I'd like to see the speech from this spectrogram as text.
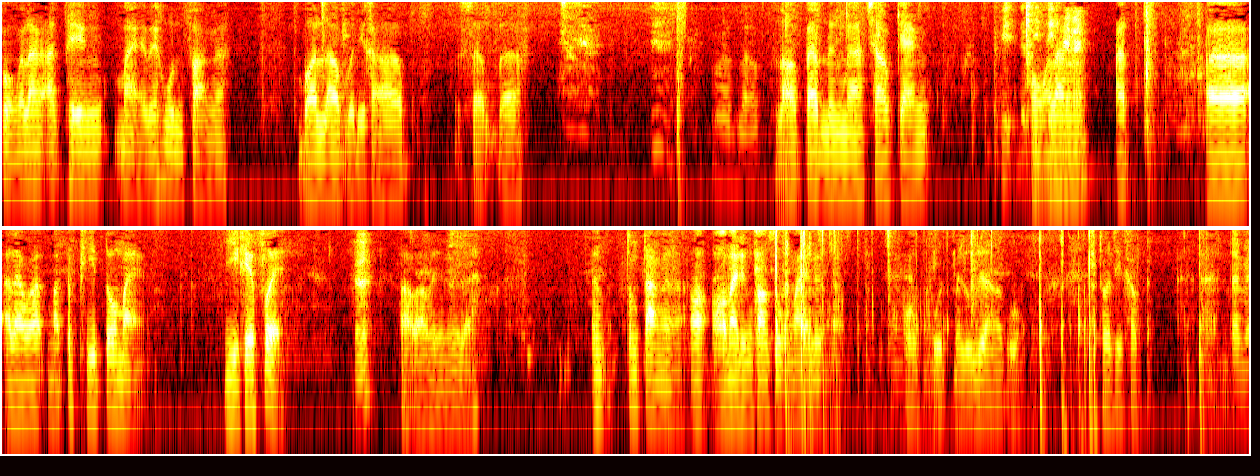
ผมกำลังอัดเพลงใหม่ไปหุ่นฟังนะบอลรับสวัสดีครับสับนะแล้วรอแป๊บหนึ่งนะ ชาวแก๊ง พี่เดี๋ยวผมพี่ติดกำลังใช่ไหมอัด เอ่อ อะไรวะ มัตเตอร์พีตัวใหม่ยีเคฟเฟยฮะ เปล่าเปล่าเพลงนี้แหละ เอ้ยต้องตังค์อะอ๋ออ๋อหมายถึงความสุขไหมนึกใช่คโอ้รับพูดไม่รู้เรื่องครับกูโทษทีครับอ่าได้ไหม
